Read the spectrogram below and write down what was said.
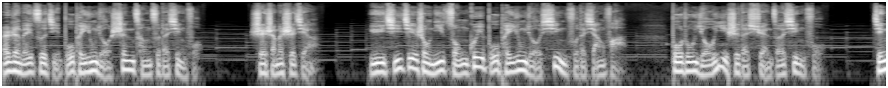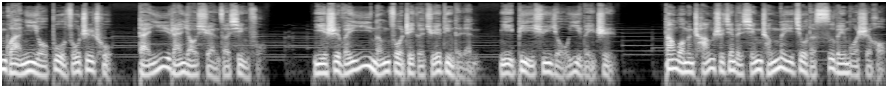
而认为自己不配拥有深层次的幸福？是什么事情？与其接受你总归不配拥有幸福的想法。不如有意识的选择幸福，尽管你有不足之处，但依然要选择幸福。你是唯一能做这个决定的人，你必须有意为之。当我们长时间的形成内疚的思维模式后，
